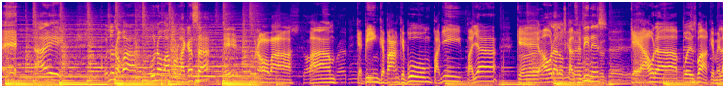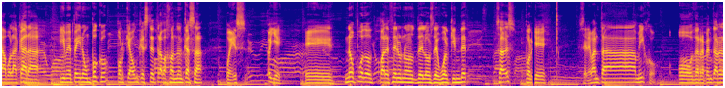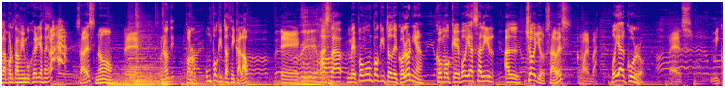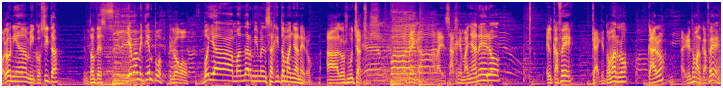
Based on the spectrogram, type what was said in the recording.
eh, ahí. Pues uno va, uno va por la casa, ¿eh? Uno va, pam, que pin, que pam, que pum, pa' aquí, pa' allá, que ahora los calcetines, que ahora pues va, que me lavo la cara y me peino un poco, porque aunque esté trabajando en casa, pues, oye, eh, no puedo parecer uno de los de Walking Dead, ¿sabes? Porque se levanta mi hijo o de repente abre la puerta a mi mujer y hacen ¡Ah! ¿Sabes? No. eh, uno por un poquito acicalado. Eh, hasta me pongo un poquito de colonia, como que voy a salir al chollo, ¿sabes? Voy al curro. Pues mi colonia, mi cosita. Entonces, lleva mi tiempo. Y luego, voy a mandar mi mensajito mañanero a los muchachos. Pues venga, mensaje mañanero, el café, que hay que tomarlo. Claro, hay que tomar café.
